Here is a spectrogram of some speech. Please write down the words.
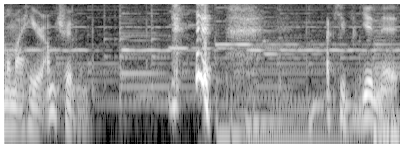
Hell am I here? I'm tripping. I keep forgetting it.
